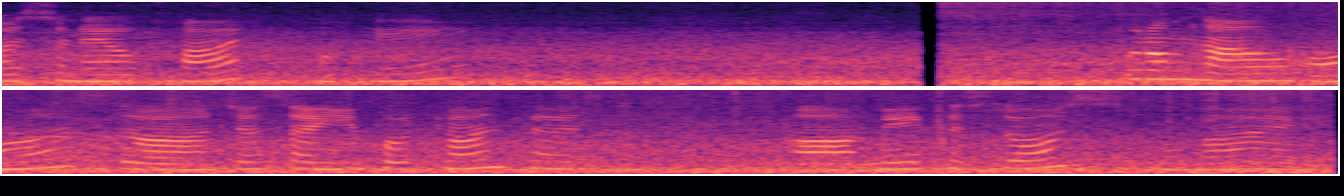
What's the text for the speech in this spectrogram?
a snail pot. Okay. From now on, so just important uh, make sauce. Oh my.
